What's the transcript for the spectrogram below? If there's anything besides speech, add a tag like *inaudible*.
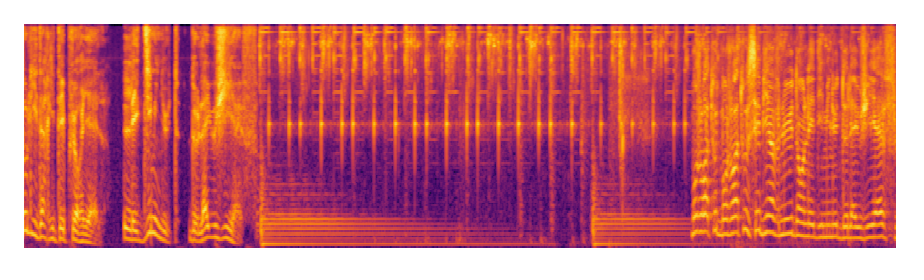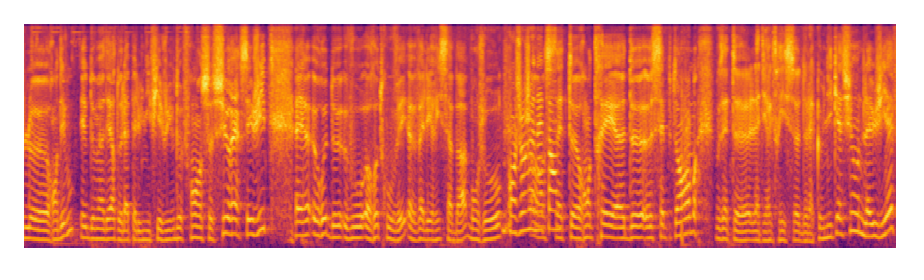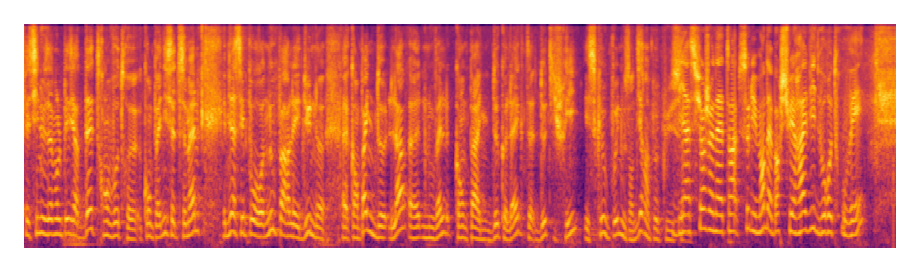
Solidarité plurielle. Les 10 minutes de l'AUJF. Bonjour à toutes, bonjour à tous et bienvenue dans les 10 minutes de la UJF, le rendez-vous hebdomadaire de l'appel unifié juif de France sur RCJ. Euh, heureux de vous retrouver, Valérie Sabat, bonjour. Bonjour Jonathan. En cette rentrée de septembre, vous êtes euh, la directrice de la communication de la UJF et si nous avons le plaisir d'être en votre compagnie cette semaine, eh bien c'est pour nous parler d'une euh, campagne, de la nouvelle campagne de collecte de Ticherie. Est-ce que vous pouvez nous en dire un peu plus? Bien sûr Jonathan, absolument. D'abord je suis ravie de vous retrouver.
